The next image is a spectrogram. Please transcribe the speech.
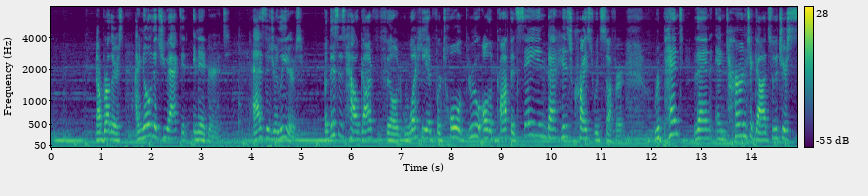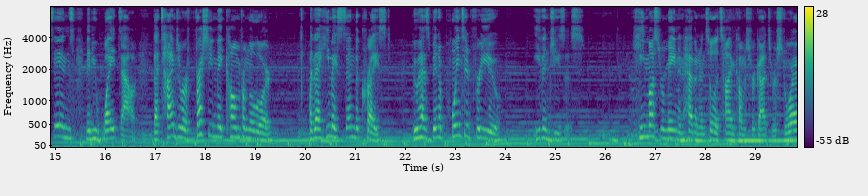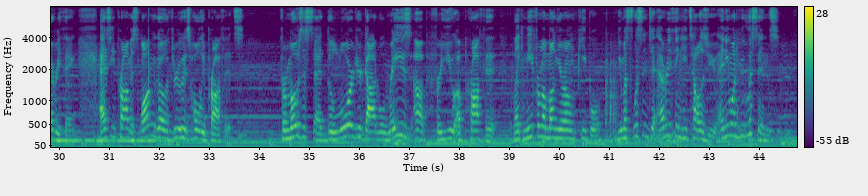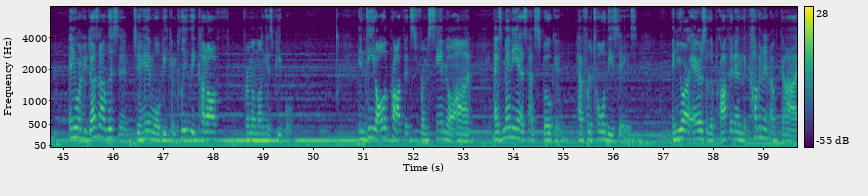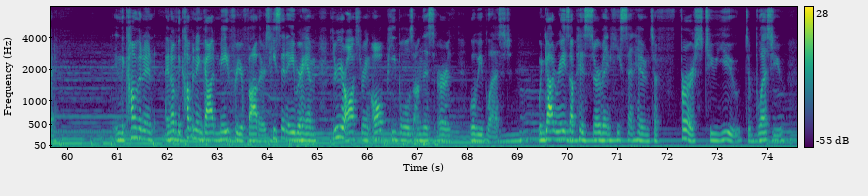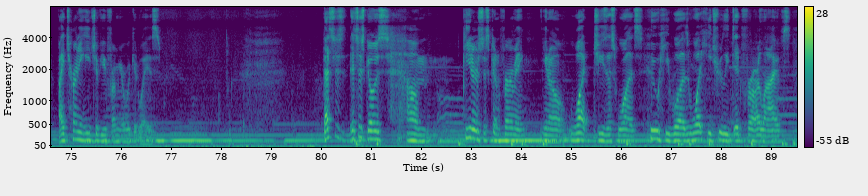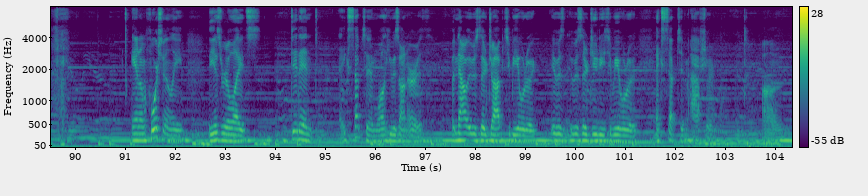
Now, brothers, I know that you acted in ignorance, as did your leaders. But this is how God fulfilled what he had foretold through all the prophets, saying that his Christ would suffer. Repent then and turn to God so that your sins may be wiped out, that times of refreshing may come from the Lord, and that he may send the Christ who has been appointed for you, even Jesus. He must remain in heaven until the time comes for God to restore everything, as he promised long ago through his holy prophets. For Moses said, The Lord your God will raise up for you a prophet like me from among your own people. You must listen to everything he tells you. Anyone who listens, anyone who does not listen to him will be completely cut off from among his people. Indeed, all the prophets from Samuel on, as many as have spoken, have foretold these days. And you are heirs of the prophet and the covenant of God. In the covenant and of the covenant God made for your fathers, he said to Abraham, Through your offspring, all peoples on this earth will be blessed. When God raised up his servant, he sent him to first to you to bless you by turning each of you from your wicked ways that's just it just goes um, peter's just confirming you know what jesus was who he was what he truly did for our lives. And unfortunately the israelites didn't accept him while he was on earth. But now it was their job to be able to it was it was their duty to be able to accept him after. Um,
